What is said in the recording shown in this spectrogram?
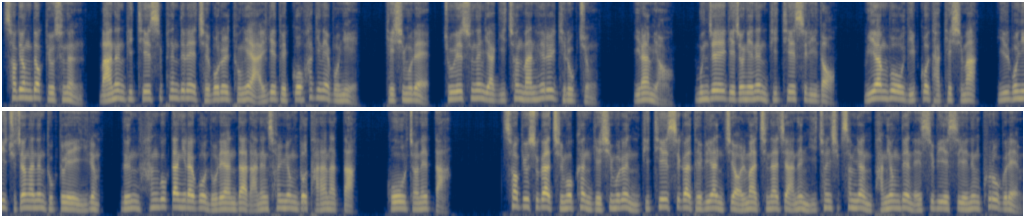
서경덕 교수는 많은 BTS 팬들의 제보를 통해 알게 됐고 확인해 보니 게시물에 조회수는 약 2천만 회를 기록 중. 이라며 문제의 계정에는 BTS 리더 위안부 옷 입고 다케시마 일본이 주장하는 독도의 이름 는 한국 땅이라고 노래한다 라는 설명도 달아났다. 고 전했다. 서 교수가 지목한 게시물은 BTS가 데뷔한 지 얼마 지나지 않은 2013년 방영된 SBS 예능 프로그램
